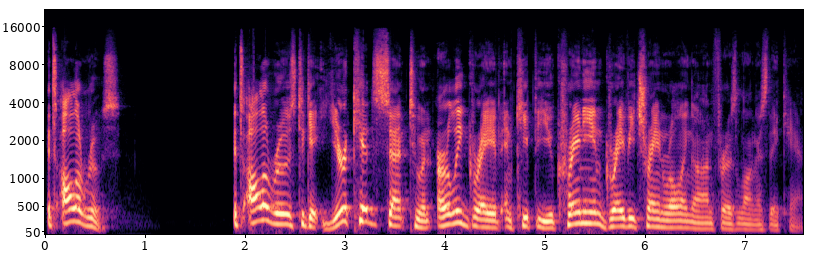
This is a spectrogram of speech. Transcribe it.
It's all a ruse. It's all a ruse to get your kids sent to an early grave and keep the Ukrainian gravy train rolling on for as long as they can.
